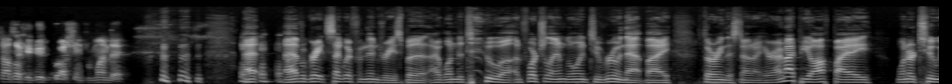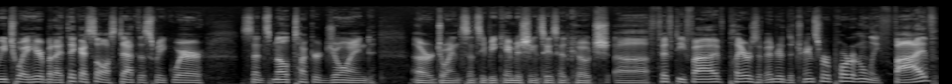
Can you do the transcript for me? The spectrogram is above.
Sounds like a good question for Monday. I, I have a great segue from the injuries, but I wanted to. Uh, unfortunately, I'm going to ruin that by throwing this down out here. I might be off by one or two each way here, but I think I saw a stat this week where since Mel Tucker joined, or joined since he became Michigan State's head coach, uh, 55 players have entered the transfer portal, and only five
